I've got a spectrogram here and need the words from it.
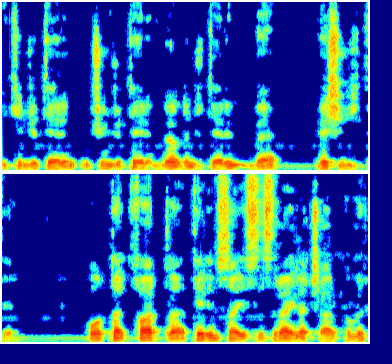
ikinci terim, üçüncü terim, dördüncü terim ve beşinci terim. Ortak farkla terim sayısı sırayla çarpılır.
